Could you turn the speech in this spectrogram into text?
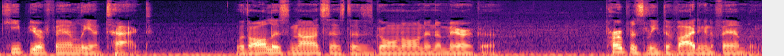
keep your family intact with all this nonsense that is going on in America, purposely dividing the family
